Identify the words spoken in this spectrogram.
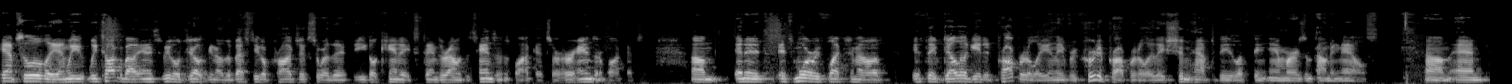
Yeah, absolutely. And we, we talk about, and it's people joke, you know, the best Eagle projects are where the Eagle candidate stands around with his hands in his pockets or her hands in her pockets. Um, and it's, it's more a reflection of if they've delegated properly and they've recruited properly, they shouldn't have to be lifting hammers and pounding nails. Um, and,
